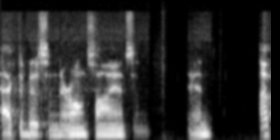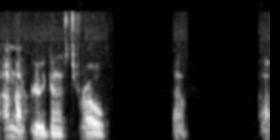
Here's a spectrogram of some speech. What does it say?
activists and their own science, and and I, I'm not really going to throw uh, uh,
